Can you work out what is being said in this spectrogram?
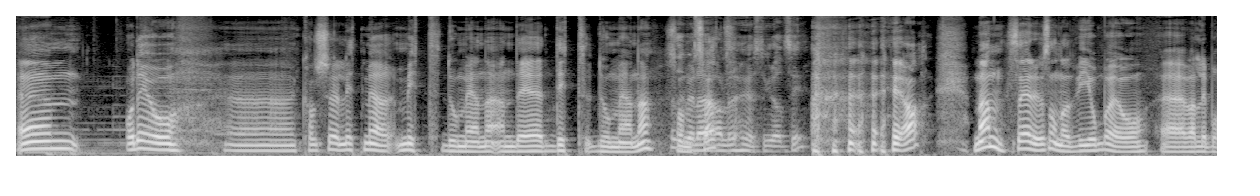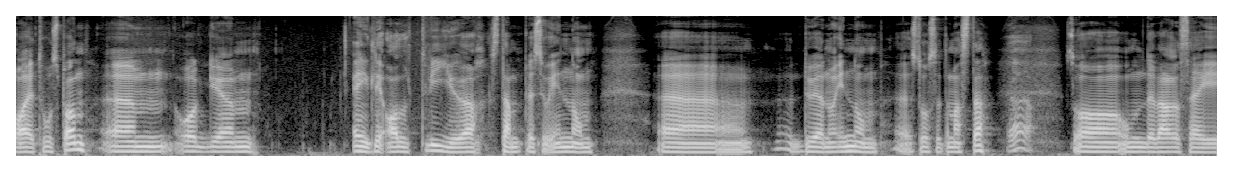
Um, og det er jo eh, kanskje litt mer mitt domene enn det er ditt domene, Det sånn vil jeg i aller høyeste grad si. ja, men så er det jo sånn at vi jobber jo eh, veldig bra i tospann, um, og um, egentlig alt vi gjør stemples jo innom. Eh, du er nå innom eh, stort sett det meste. Ja, ja. Så om det være seg i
